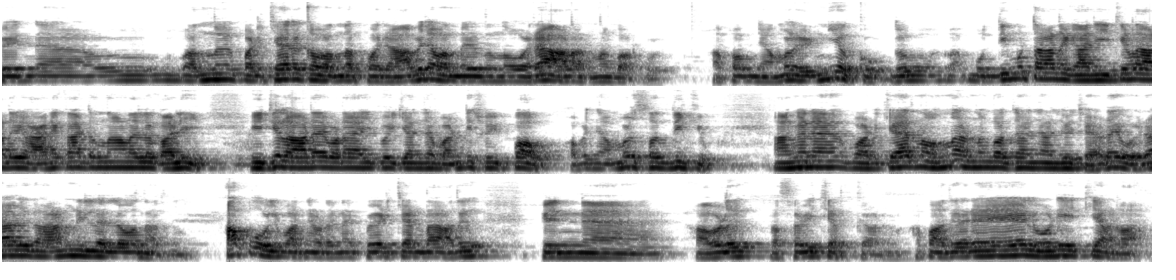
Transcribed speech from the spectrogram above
പിന്നെ വന്ന് പഠിക്കാരൊക്കെ വന്നപ്പോൾ രാവിലെ വന്നതിൽ നിന്ന് ഒരാളെണ്ണം കുറവ്. അപ്പം നമ്മൾ എണ്ണി വെക്കും. ഇത് ബുദ്ധിമുട്ടാണ്. കാരണം ഈറ്റിളാട് ആനക്കാട്ടിൽ നിന്നാണല്ലോ കളി. ഈറ്റിളാടെ ഇവിടെ ആയിപ്പോയി കഴിഞ്ഞാൽ വണ്ടി സ്വിപ്പാവും അപ്പം നമ്മൾ ശ്രദ്ധിക്കും. അങ്ങനെ പഠിക്കാരൻ ഒന്നെണ്ണം കൊച്ചാൽ ഞാൻ ചോദിച്ചു എടേ ഒരാൾ കാണുന്നില്ലല്ലോ എന്ന് അപ്പോൾ ഓൽ പറഞ്ഞ ഉടനെ പേടിക്കേണ്ട അത് പിന്നെ അവൾ പ്രസവിച്ചെടുക്കുകയാണ് അപ്പോൾ അതുവരെ ലോഡ് ആളാണ്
